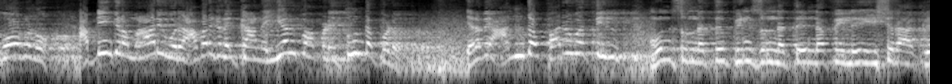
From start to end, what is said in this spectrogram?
போகணும் அப்படிங்கிற மாதிரி ஒரு அவர்களுக்கான இயல்பு அப்படி தூண்டப்படும். எனவே அந்த பருவத்தில் முன் சுன்னத்து பின் சுண்ணத்து நபிலு இஷ்ராக்கு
